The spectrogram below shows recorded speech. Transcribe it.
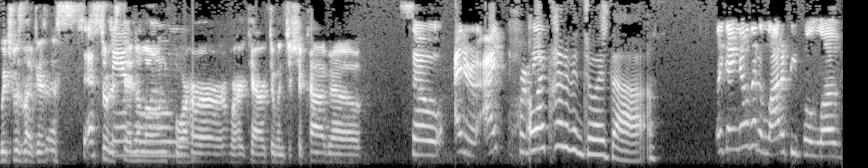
Which was like a sort of standalone standalone. for her, where her character went to Chicago. so I don't know. I for Oh, me, I kind of enjoyed that. like I know that a lot of people love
